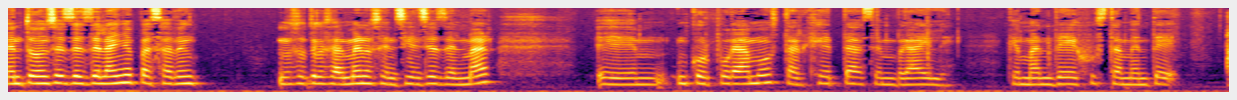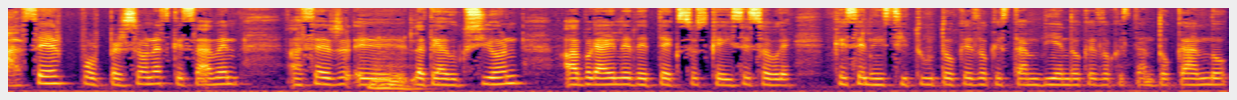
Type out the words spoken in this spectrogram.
Entonces, desde el año pasado, nosotros al menos en Ciencias del Mar, eh, incorporamos tarjetas en braille que mandé justamente a hacer por personas que saben hacer eh, mm. la traducción a braille de textos que hice sobre qué es el instituto, qué es lo que están viendo, qué es lo que están tocando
